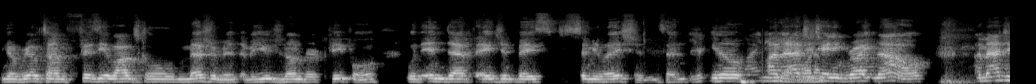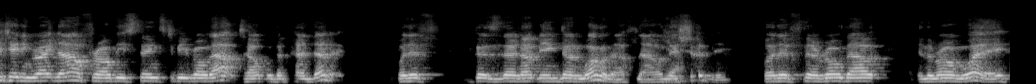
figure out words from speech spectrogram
you know, real-time physiological measurement of a huge number of people with in-depth agent-based simulations. And you know, I'm agitating right now. I'm agitating right now for all these things to be rolled out to help with the pandemic. But if because they're not being done well enough now, and yeah. they should be. But if they're rolled out in the wrong way,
